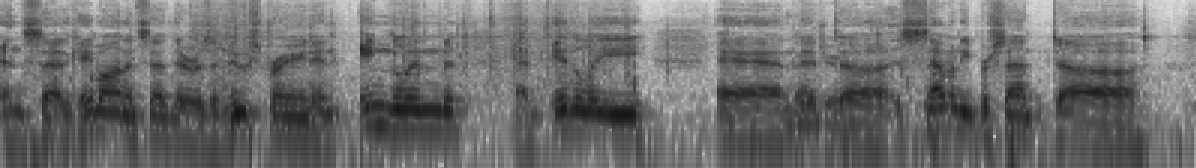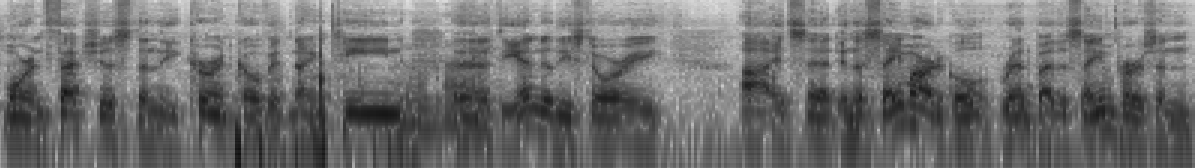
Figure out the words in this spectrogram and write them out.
and said came on and said there is a new strain in England and Italy, and Bet it uh, is 70 percent. Uh, more infectious than the current COVID 19. and then at the end of the story, uh, it said in the same article, read by the same person,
